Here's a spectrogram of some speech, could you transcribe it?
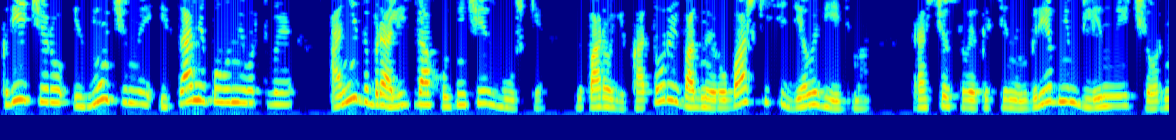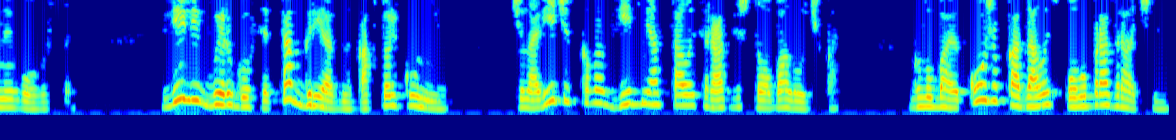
К вечеру, измученные и сами полумертвые, они добрались до охотничьей избушки, на пороге которой в одной рубашке сидела ведьма, расчесывая костяным гребнем длинные черные волосы. Вели выругался так грязно, как только умел. Человеческого в ведьме осталась разве что оболочка. Голубая кожа казалась полупрозрачной,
